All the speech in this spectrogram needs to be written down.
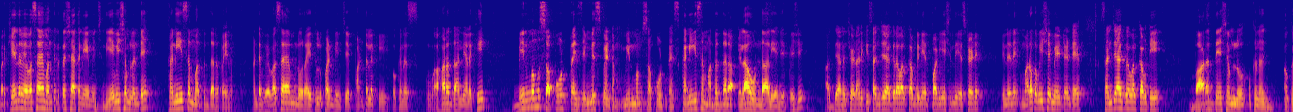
మరి కేంద్ర వ్యవసాయ మంత్రిత్వ శాఖ నియమించింది. ఏ విషయంలో అంటే కనీస మద్దతు ధర పైన. అంటే వ్యవసాయంలో రైతులు పండించే పంటలకి ఒక ఆహార ధాన్యాలకి మినిమం సపోర్ట్ ప్రైస్ ఎంఎస్పి అంటాం మినిమం సపోర్ట్ ప్రైస్ కనీస మద్దతు ధర ఎలా ఉండాలి అని చెప్పేసి అధ్యయనం చేయడానికి సంజయ్ అగ్రవాల్ కమిటీని ఏర్పాటు చేసింది ఎస్టర్డే నిన్ననే మరొక విషయం ఏంటంటే సంజయ్ అగ్రవాల్ కమిటీ భారతదేశంలో ఒక ఒక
